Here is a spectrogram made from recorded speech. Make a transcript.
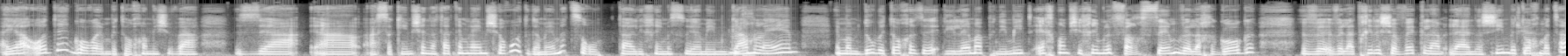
היה עוד גורם בתוך המשוואה, זה העסקים שנתתם להם שירות, גם הם עצרו תהליכים מסוימים, נכון. גם להם הם עמדו בתוך איזה דילמה פנימית, איך ממשיכים לפרסם ולחגוג ו- ולהתחיל לשווק לאנשים בתוך כן. מצב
